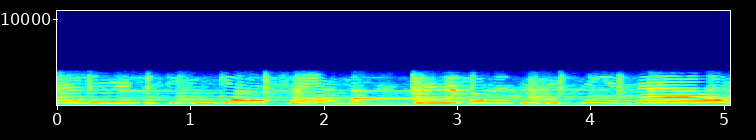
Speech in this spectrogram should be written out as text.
every book he can get his hands on. Getting for the things he's seeing now,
